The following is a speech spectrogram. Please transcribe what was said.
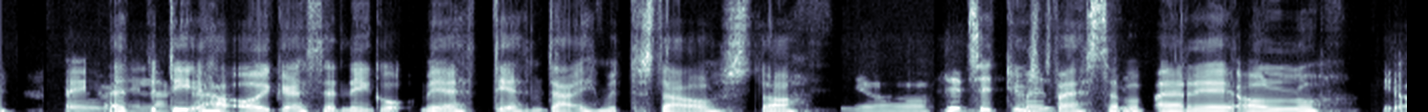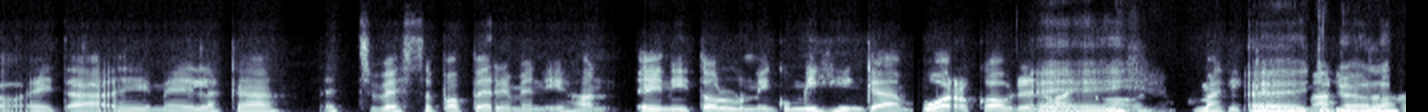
Että piti ihan oikeasti niin miettiä, että mitä ihmettä sitä ostaa. Joo. Sitten just meil- vessapaperi ei ollut. Joo, ei, tää, ei meilläkään. Se vessapaperi meni ihan, ei niitä ollut niinku mihinkään vuorokauden Ei. aikaan. Kun mäkin kävin,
